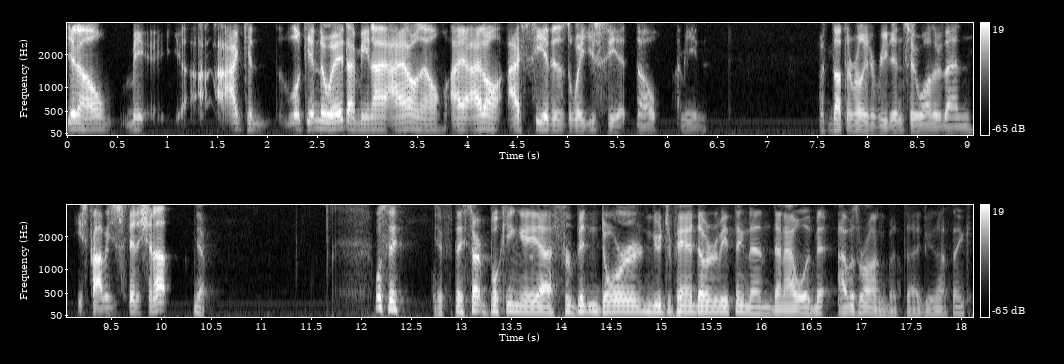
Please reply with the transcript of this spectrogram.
you know, me, I can look into it. I mean, I, I don't know. I, I don't. I see it as the way you see it. No, I mean, with nothing really to read into other than he's probably just finishing up. Yeah, we'll see. If they start booking a uh, Forbidden Door New Japan WWE thing, then then I will admit I was wrong. But I do not think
